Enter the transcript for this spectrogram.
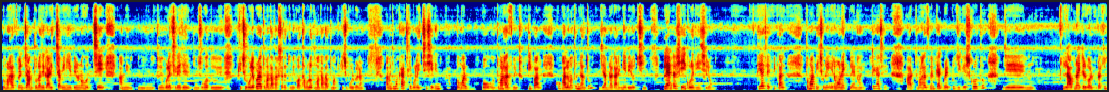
তোমার হাজব্যান্ড জানতো না যে গাড়ির চাবি নিয়ে বেরোনো হচ্ছে। আমি তুমি বলেছিলে যে শুভ, তুই কিছু বলে পড়ে, তোমার দাদার সাথে তুমি কথা বলো, তোমার দাদা তোমাকে কিছু বলবে না। আমি তোমাকে আজকে বলেছি সেদিন তোমার তোমার হাজব্যান্ড টিপাল, খুব ভালো মতন জানতো যে আমরা গাড়ি নিয়ে বেরোচ্ছি। প্ল্যানটা সেই করে দিয়েছিল। ঠিক আছে পিপাল তোমার পিছনে এরকম অনেক প্ল্যান হয়, ঠিক আছে? আর তোমার হাজব্যান্ডকে একবার একটু জিজ্ঞেস করো তো যে লাভ নাইটের গল্পটা কি?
